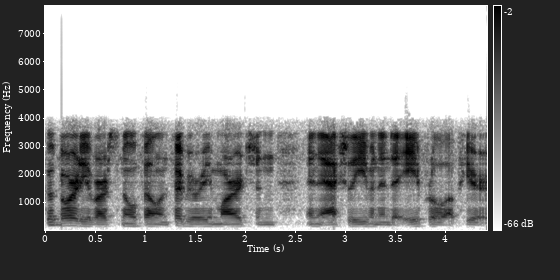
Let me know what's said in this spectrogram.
good majority of our snow fell in February and March, and and actually even into April up here.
